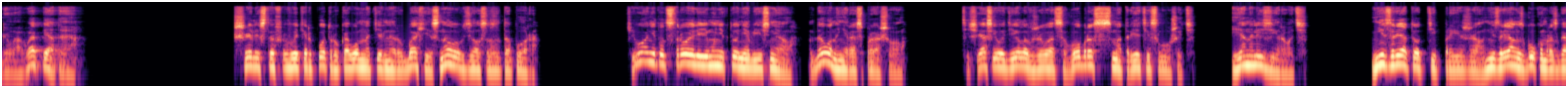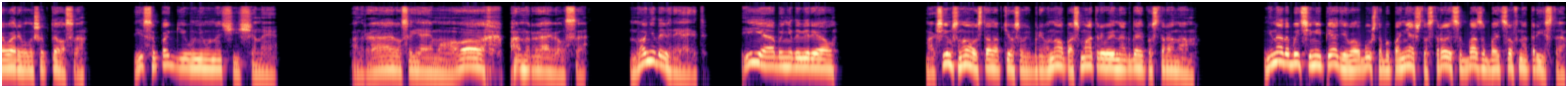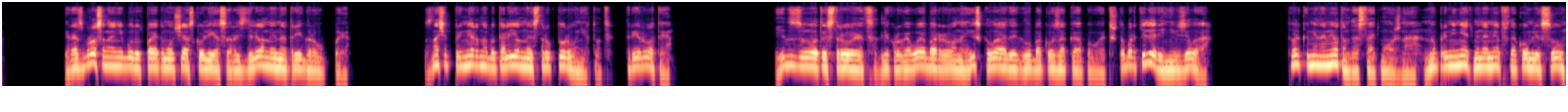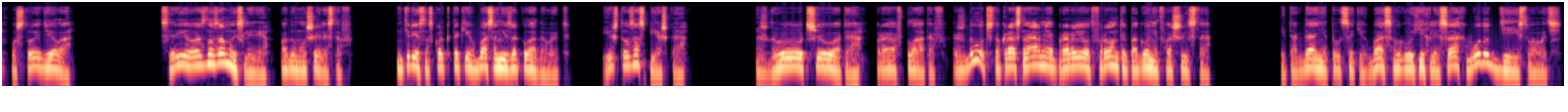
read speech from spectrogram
Глава пятая. Шелестов вытер пот рукавом нательной рубахи и снова взялся за топор. Чего они тут строили, ему никто не объяснял, да он и не расспрашивал. Сейчас его дело вживаться в образ, смотреть и слушать. И анализировать. Не зря тот тип приезжал, не зря он с Гуком разговаривал и шептался. И сапоги у него начищенные. Понравился я ему, ох, понравился. Но не доверяет. И я бы не доверял. Максим снова стал обтесывать бревно, посматривая иногда и по сторонам. Не надо быть семи пядей во лбу, чтобы понять, что строится база бойцов на триста. И разбросаны они будут по этому участку леса, разделенные на три группы. Значит, примерно батальонная структура у них тут. Три роты. И дзоты строят для круговой обороны, и склады глубоко закапывают, чтобы артиллерия не взяла. Только минометом достать можно, но применять миномет в таком лесу — пустое дело. «Серьезно замыслили», — подумал Шелестов. «Интересно, сколько таких баз они закладывают? И что за спешка?» «Ждут чего-то. Прав Платов. Ждут, что Красная Армия прорвет фронт и погонит фашиста. И тогда они тут с этих баз в глухих лесах будут действовать.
